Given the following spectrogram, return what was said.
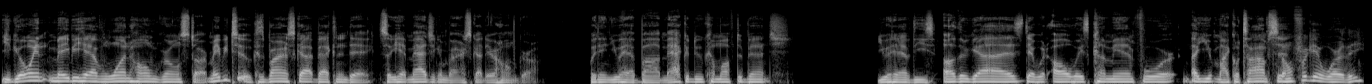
You go in, maybe have one homegrown star, maybe two, because Byron Scott back in the day. So you had Magic and Byron Scott, they were homegrown. But then you had Bob McAdoo come off the bench. You would have these other guys that would always come in for uh, you, Mychal Thompson. Don't forget Worthy.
